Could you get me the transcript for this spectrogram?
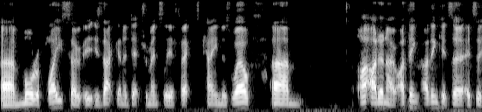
um, Moura plays. So is that going to detrimentally affect Kane as well? Um, I, I, don't know. I think I think it's a it's a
